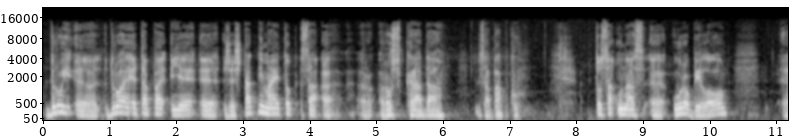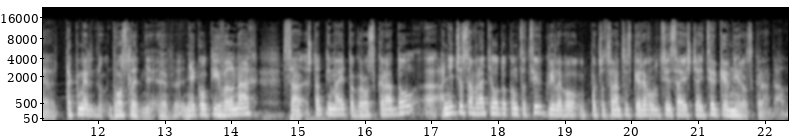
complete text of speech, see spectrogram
druhý, e, druhá etapa je, že štátny majetok sa rozkrada za babku. To sa u nás urobilo takmer dôsledne. V niekoľkých vlnách sa štátny majetok rozkradol a niečo sa vrátilo dokonca cirkvi, lebo počas francúzskej revolúcie sa ešte aj cirkevný rozkrádal.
